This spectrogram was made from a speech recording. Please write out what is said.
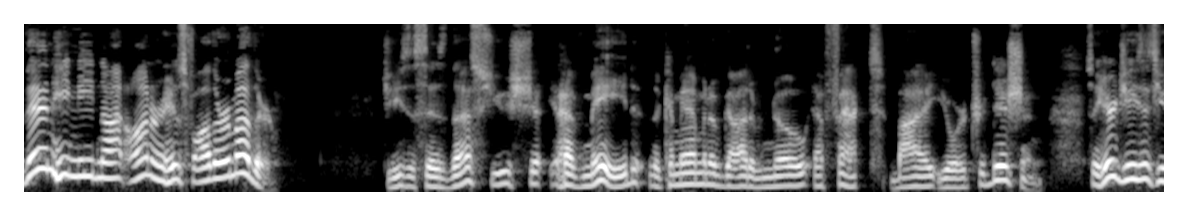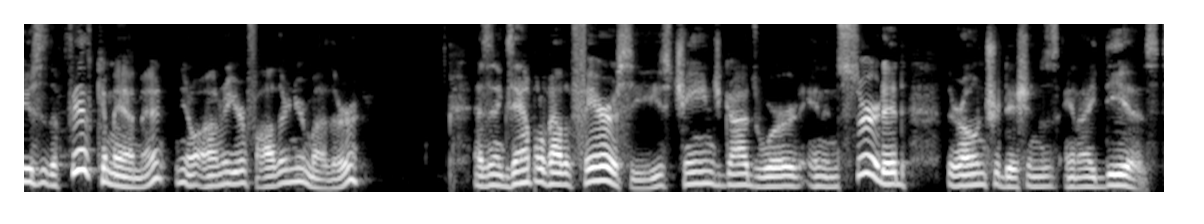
Then he need not honor his father or mother. Jesus says, Thus you have made the commandment of God of no effect by your tradition. So here Jesus uses the fifth commandment, you know, honor your father and your mother, as an example of how the Pharisees changed God's word and inserted their own traditions and ideas.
